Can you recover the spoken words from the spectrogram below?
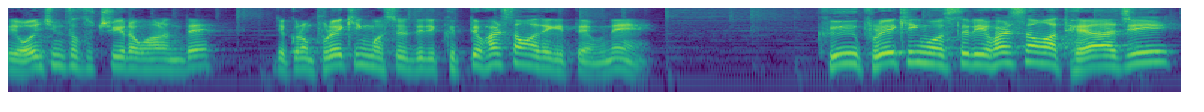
원심성 수축이라고 하는데 이제 그런 브레이킹 머슬들이 그때 활성화되기 때문에 그 브레이킹 머슬이 활성화돼야지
